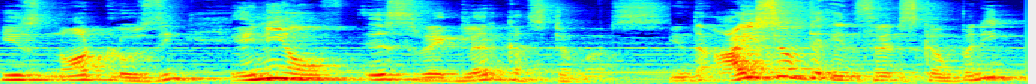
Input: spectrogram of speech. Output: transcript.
he is not losing any of his regular customers. In the eyes of the insurance company,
